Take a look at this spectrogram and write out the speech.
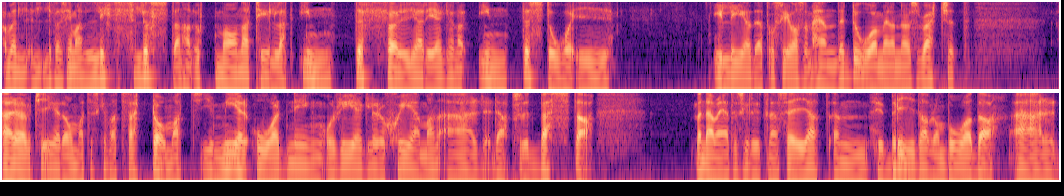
ja, men, vad säger man, livslusten. Han uppmanar till att inte följa reglerna och inte stå i, i ledet och se vad som händer då. Medan Nurse Ratchet är övertygad om att det ska vara tvärtom. Att ju mer ordning och regler och scheman är det absolut bästa. Men där man egentligen skulle kunna säga att en hybrid av de båda är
